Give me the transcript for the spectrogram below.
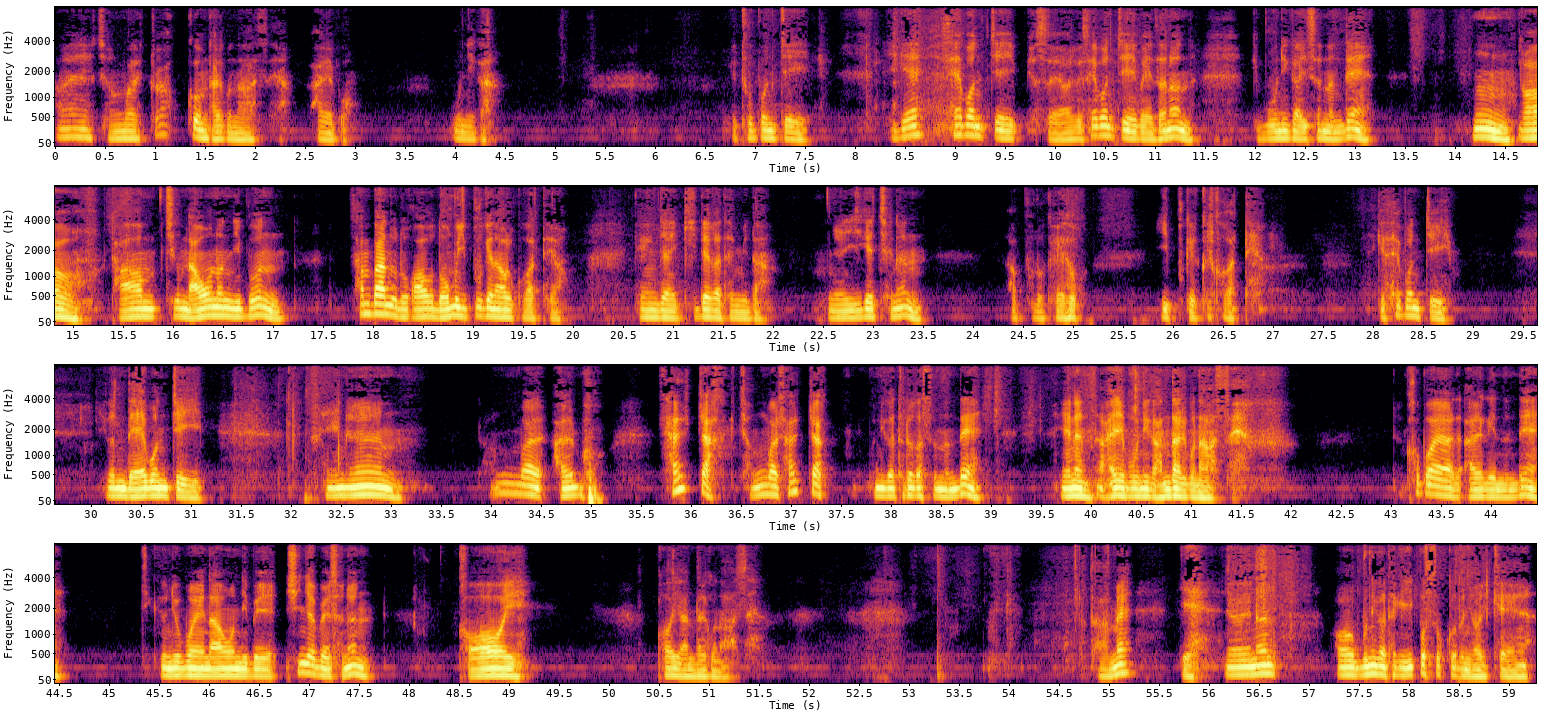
아 정말 조금 달고 나왔어요. 알보 무늬가. 두 번째 잎 이게 세 번째 잎이었어요. 세 번째 잎에서는 무늬가 있었는데 음 아우 다음 지금 나오는 잎은 산반으로 아우 너무 이쁘게 나올 것 같아요. 굉장히 기대가 됩니다. 예, 이 개체는 앞으로 계속 이쁘게 클 것 같아요. 이게 세 번째 잎 이건 네 번째 잎 얘는 정말 알보 살짝 정말 살짝 무늬가 들어갔었는데 얘는 아예 무늬가 안 달고 나왔어요. 커봐야 알겠는데 지금 요번에 나온 잎의 신엽에서는 거의 거의 안 달고 나왔어요. 그 다음에 예 여기는 어, 무늬가 되게 이뻤었거든요 이렇게.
